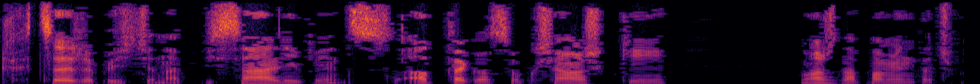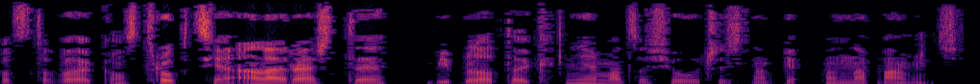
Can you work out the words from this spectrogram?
chce, żebyście napisali, więc od tego są książki. Można pamiętać podstawowe konstrukcje, ale reszty bibliotek nie ma co się uczyć na, na pamięć.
